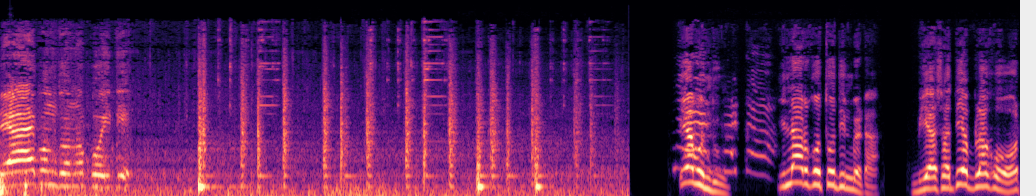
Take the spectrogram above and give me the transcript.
দে আয় বন্ধু ন কই দে। এ বন্ধু ইলার কতদিন বেটা? বিয়া সাথে এবলা কর।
